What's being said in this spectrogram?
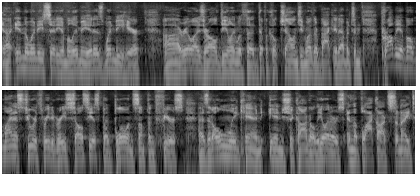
uh, in the Windy City. And believe me, it is windy here. Uh, I realize you're all dealing with uh, difficult, challenging weather back at Edmonton. Probably about minus two or three degrees Celsius, but blowing something fierce as it only can in Chicago. The Oilers and the Blackhawks tonight.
